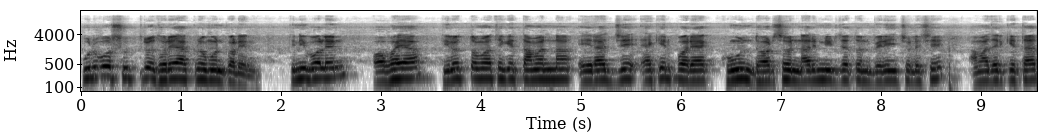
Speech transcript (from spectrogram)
পূর্ব সূত্র ধরে আক্রমণ করেন। তিনি বলেন অভয়া, তিলোত্তমা থেকে তামান্না এ রাজ্যে একের পর এক খুন, ধর্ষণ, নারী নির্যাতন বেড়েই চলেছে। আমাদেরকে তার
